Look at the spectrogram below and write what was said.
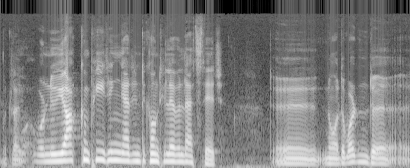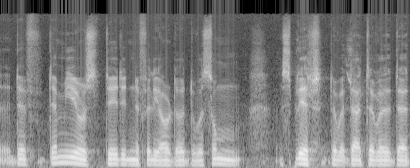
But like, were New York competing at intercounty level that stage? Uh, no, there weren't. Uh, the f- them years they didn't affiliate. There, there was some split that that that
